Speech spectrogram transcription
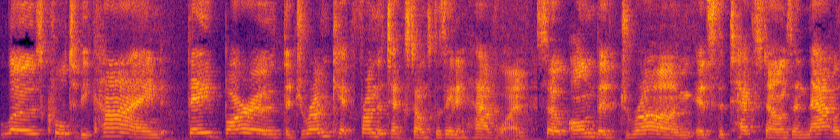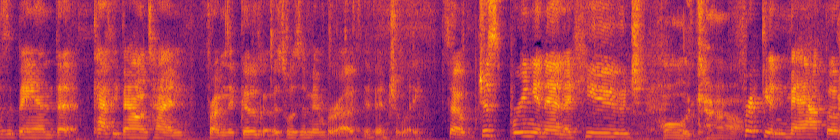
Lowe's Cool to Be Kind, they borrowed the drum kit from the Textones because they didn't have one. So on the drum, it's the Textones, and that was a band that Kathy Valentine from the Go Go's was a member of eventually. So just bringing in a huge Holy cow. freaking map of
